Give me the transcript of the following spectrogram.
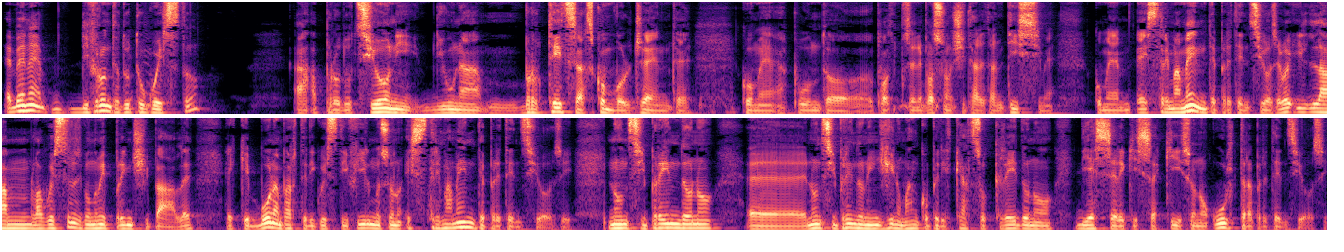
Ebbene, di fronte a tutto questo, a produzioni di una bruttezza sconvolgente, come appunto se ne possono citare tantissime, come estremamente pretenziose. La, la, questione secondo me principale è che buona parte di questi film sono estremamente pretenziosi, non si prendono, eh, non si prendono in giro manco per il cazzo, credono di essere chissà chi, sono ultra pretenziosi.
